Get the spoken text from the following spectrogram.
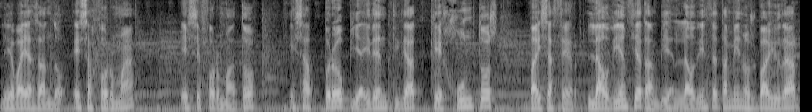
le vayas dando esa forma, ese formato, esa propia identidad que juntos vais a hacer. La audiencia también, la audiencia también os va a ayudar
